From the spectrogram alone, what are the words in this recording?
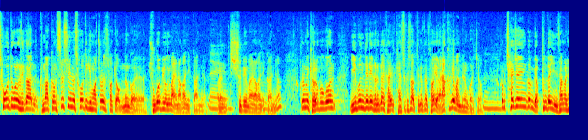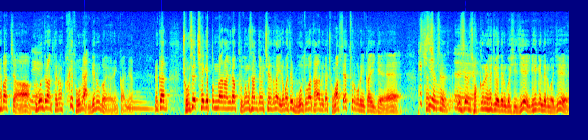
소득을 그러니까 그만큼 쓸 수 있는 소득이 뭐 줄어들 수밖에 없는 거예요. 주거 비용이 많이 나가니까요. 네. 다른 지출 비용이 많이 나가니까요. 음. 그러면 결국은 이분들이 그러니까 계속해서 어떻게 더 열악하게 만드는 거죠. 음. 그럼 최저임금 몇 푼 더 인상을 해봤자 네. 그분들한테는 크게 도움이 안 되는 거예요. 그러니까요. 음. 그러니까 조세 체계뿐만 아니라 부동산 정책이나 이런 것들 모두가 다 그러니까 종합 세트로 그러니까 이게 패키지로 네. 접근을 해줘야 되는 것이지 이게 해결되는 거지.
